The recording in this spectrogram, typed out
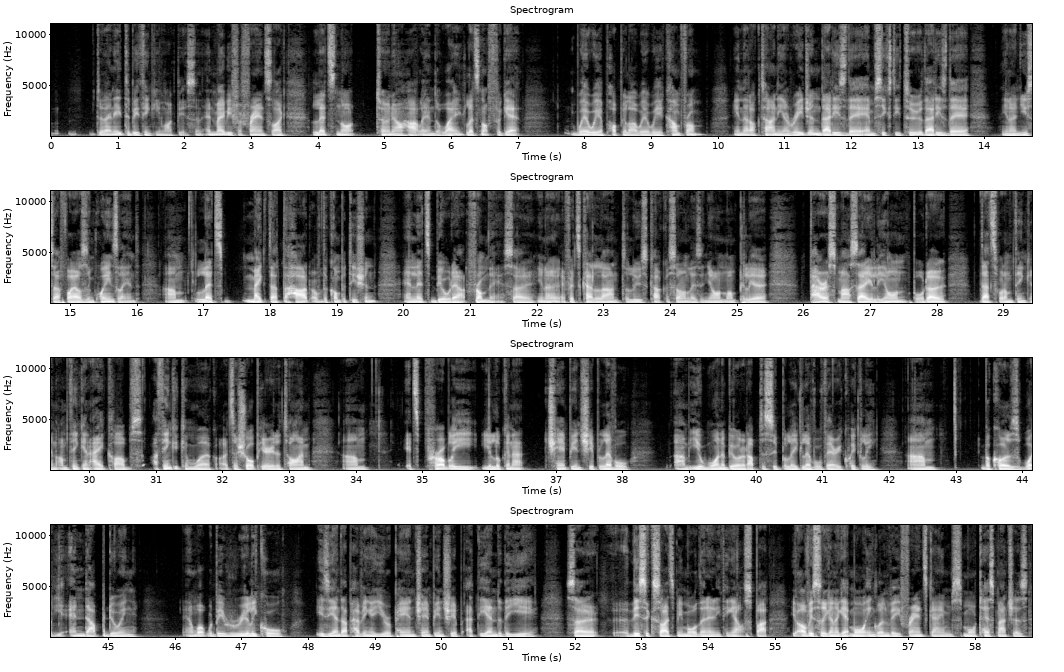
Do they need to be thinking like this? And, and maybe for France, like, let's not turn our heartland away. Let's not forget where we are popular, where we come from in that Occitania region. That is their M62. That is their, you know, New South Wales and Queensland. Um, let's make that the heart of the competition and let's build out from there. So, you know, if it's Catalan, Toulouse, Carcassonne, Lézignan, Montpellier, Paris, Marseille, Lyon, Bordeaux, that's what I'm thinking. I'm thinking eight clubs. I think it can work. It's a short period of time. Um, it's probably, you're looking at championship level. Um, you want to build it up to Super League level very quickly um, because what you end up doing and what would be really cool is you end up having a European Championship at the end of the year. So uh, this excites me more than anything else. But you're obviously going to get more England v France games, more Test matches.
